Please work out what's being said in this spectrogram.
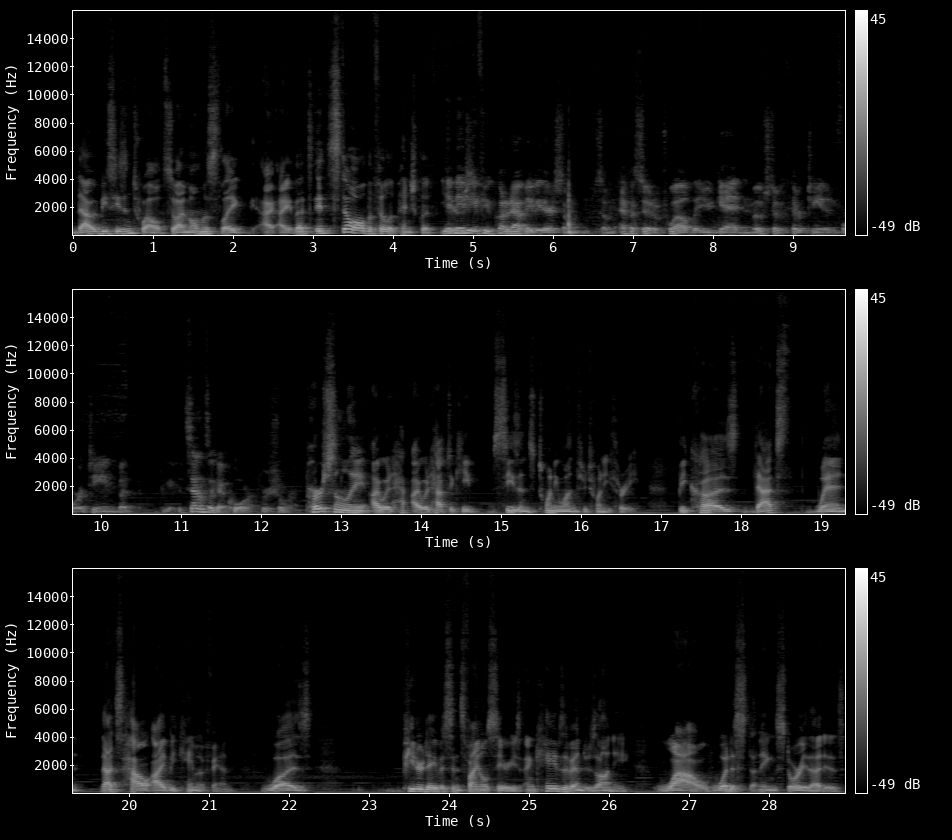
That would be season twelve. So I'm almost like I, I that's it's still all the Philip Hinchcliffe. Yeah, years. maybe if you cut it out, maybe there's some some episode of twelve that you get, and most of thirteen and fourteen. But it sounds like a core for sure. personally i would ha- i would have to keep seasons 21 through 23 because that's when that's how i became a fan was peter davison's final series and caves of androzani. Wow what a stunning story that is.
